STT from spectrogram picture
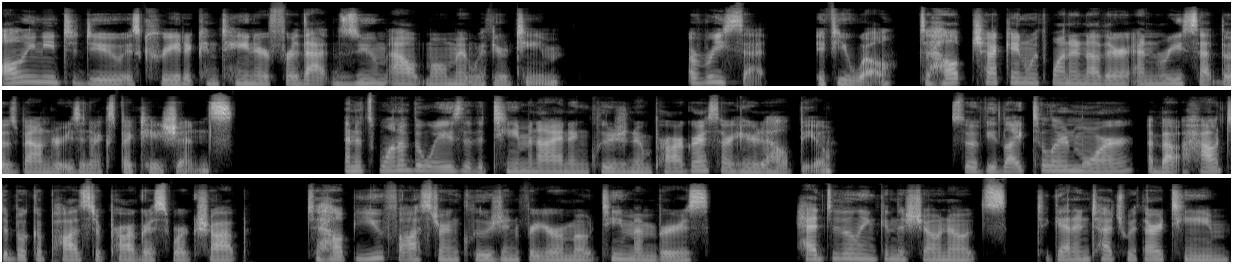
all you need to do is create a container for that zoom out moment with your team. A reset, if you will, to help check in with one another and reset those boundaries and expectations. And it's one of the ways that the team and I at Inclusion in Progress are here to help you. So if you'd like to learn more about how to book a Pause to Progress workshop to help you foster inclusion for your remote team members, head to the link in the show notes to get in touch with our team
